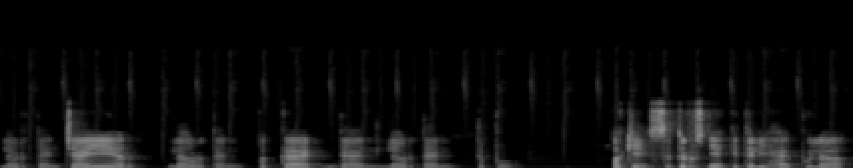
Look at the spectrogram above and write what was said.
larutan cair, larutan pekat dan larutan tepu. Okey, seterusnya kita lihat pula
